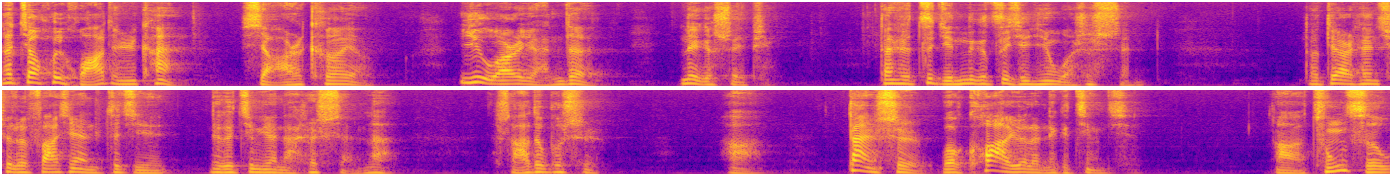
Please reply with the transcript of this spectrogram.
那叫会滑的人看小儿科呀，幼儿园的那个水平，但是自己那个自信心，我是神。到第二天去了，发现自己那个境界哪是神了，啥都不是，啊。但是我跨越了那个境界，啊，从此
